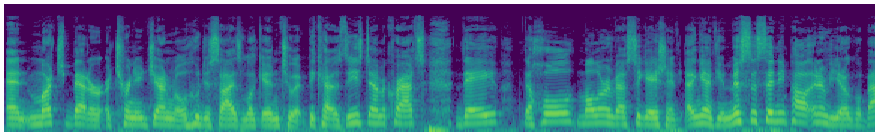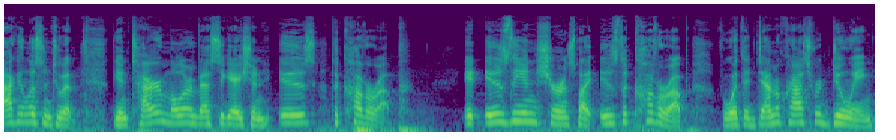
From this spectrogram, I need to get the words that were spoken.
and much better attorney general who decides to look into it. Because these Democrats, they, the whole Mueller investigation, again, if you missed the Sidney Powell interview, go back and listen to it. The entire Mueller investigation is the cover up. It is the insurance play, is the cover up for what the Democrats were doing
